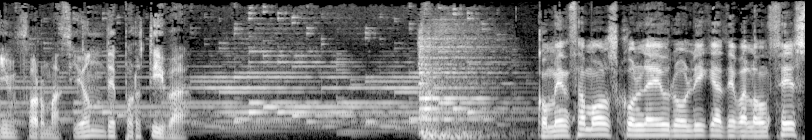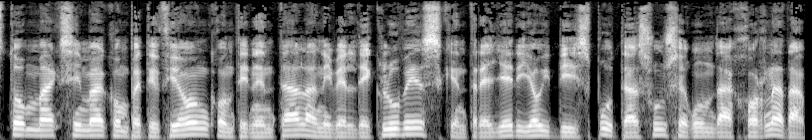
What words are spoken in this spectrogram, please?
Información deportiva. Comenzamos con la Euroliga de baloncesto, máxima competición continental a nivel de clubes, que entre ayer y hoy disputa su segunda jornada.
